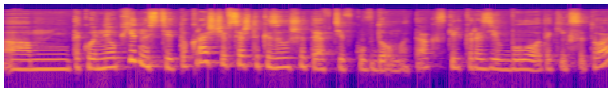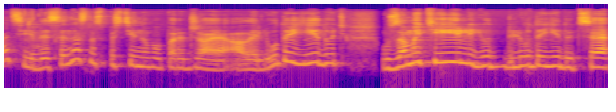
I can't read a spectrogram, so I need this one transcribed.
ем, такої необхідності, то краще все ж таки залишити автівку вдома. Так скільки разів було таких ситуацій, де СНС нас постійно попереджає, але люди їдуть у заметіль, люди їдуть це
